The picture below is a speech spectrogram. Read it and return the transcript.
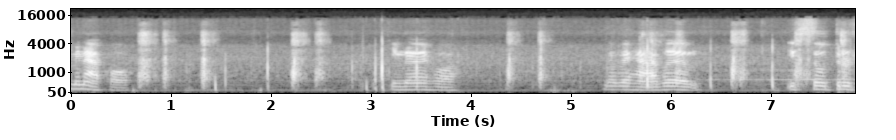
ไม่น่าพอ จริงด้วยไม่พอเราไปหาเพิ่ม is so true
